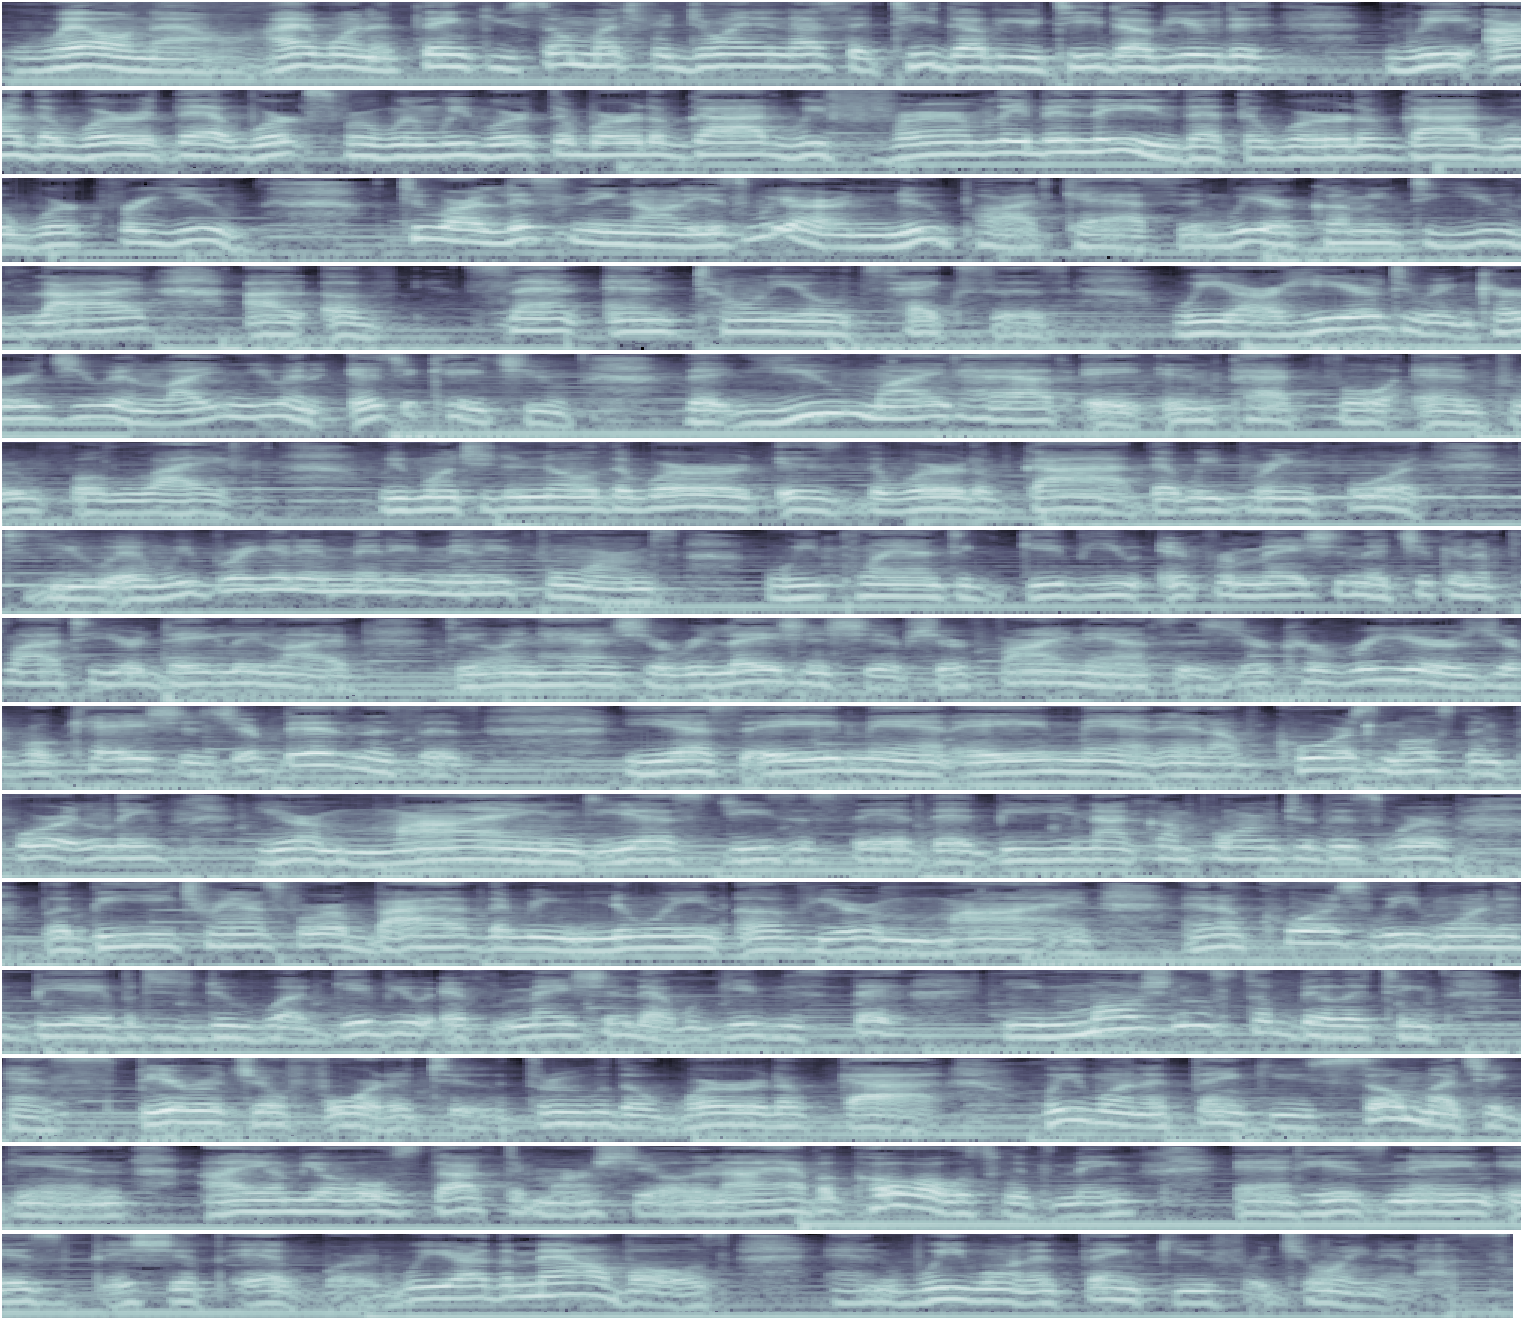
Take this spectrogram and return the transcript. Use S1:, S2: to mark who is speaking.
S1: Well, now, I want to thank you so much for joining us at TWTW. We are the word that works for when we work the word of God. We firmly believe that the word of God will work for you. To our listening audience, we are a new podcast and we are coming to you live out of San Antonio, Texas. We are here to encourage you, enlighten you, and educate you that you might have a impactful and fruitful life. We want you to know the word is the word of God that we bring forth to you, and we bring it in many, many forms. We plan to give you information that you can apply to your daily life to enhance your relationships, your finances, your careers, your vocations, your businesses. Yes, amen, amen. And of course, most importantly, your mind. Yes, Jesus said that be ye not conformed to this world, but be ye transformed by the renewing of your mind. And of course, we want to be able to do what? Give you information that will give you st- emotional stability and spiritual fortitude through the Word of God. We want to thank you so much again. I am your host, Dr. Marshall, and I have a co host with me, and his name is Bishop Edward. We are the Malvos, and we want to thank you for joining us.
